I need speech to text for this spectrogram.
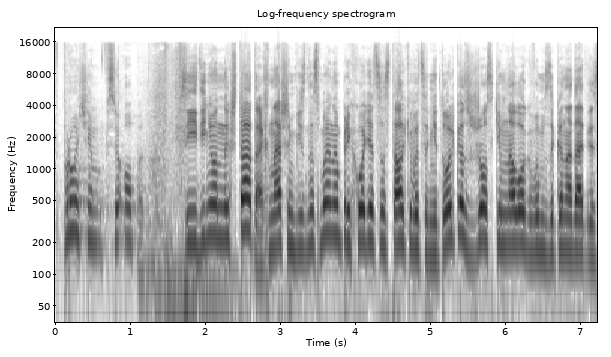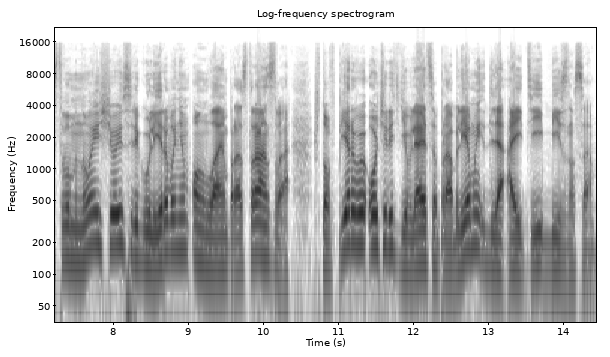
Впрочем, все опыт. В Соединенных Штатах нашим бизнесменам приходится сталкиваться не только с жестким налоговым законодательством, но еще и с регулированием онлайн-пространства, что в первую очередь является проблемой для IT-бизнеса.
